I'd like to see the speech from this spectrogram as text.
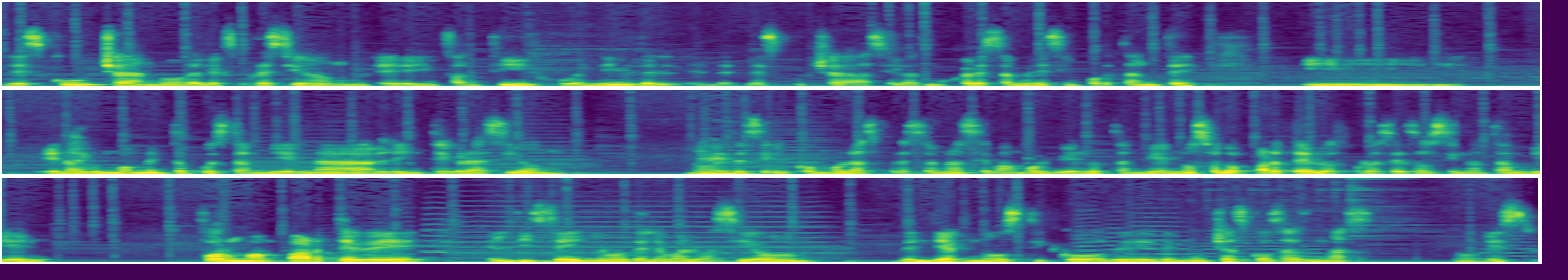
la escucha ¿no? de la expresión eh, infantil, juvenil, de, la escucha hacia las mujeres también es importante y en algún momento pues también la, integración, ¿no? es decir, cómo las personas se van volviendo también no solo parte de los procesos, sino también forman parte de el diseño, de la evaluación, del diagnóstico, de, muchas cosas más. ¿no? Es,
